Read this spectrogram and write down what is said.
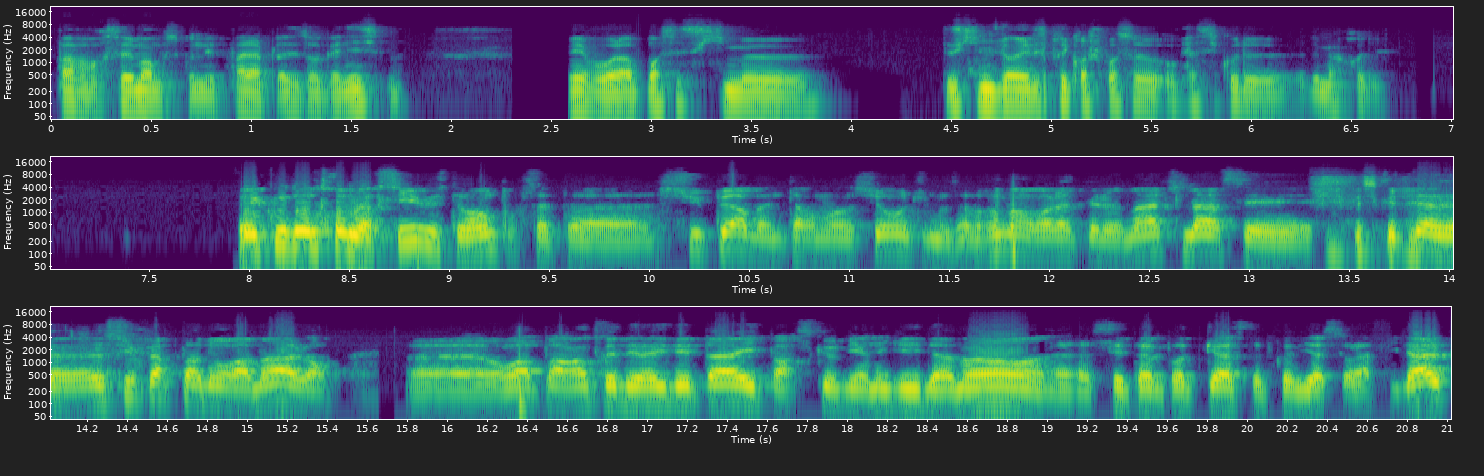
pas forcément parce qu'on n'est pas à la place des organismes. Mais voilà, moi c'est ce qui me c'est ce qui me vient à l'esprit quand je pense au, Classico de, de mercredi. Écoute, on te remercie justement pour cette euh, superbe intervention. Tu nous as vraiment relaté le match. Là, c'est c'était un, un super panorama. Alors, euh, on va pas rentrer dans les détails parce que bien évidemment, euh, c'est un podcast prévia sur la finale.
